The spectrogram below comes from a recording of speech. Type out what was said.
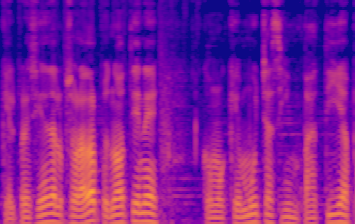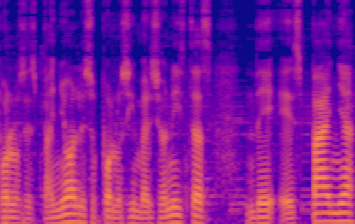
que el presidente del observador pues no tiene como que mucha simpatía por los españoles o por los inversionistas de España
